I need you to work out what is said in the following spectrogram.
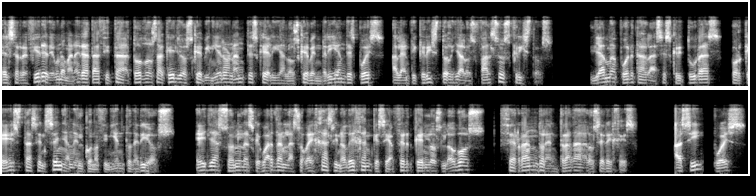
Él se refiere de una manera tácita a todos aquellos que vinieron antes que él y a los que vendrían después, al anticristo y a los falsos cristos. Llama puerta a las escrituras, porque éstas enseñan el conocimiento de Dios. Ellas son las que guardan las ovejas y no dejan que se acerquen los lobos, cerrando la entrada a los herejes. Así, pues,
